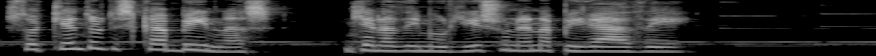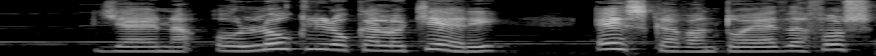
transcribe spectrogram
στο κέντρο της καμπίνας για να δημιουργήσουν ένα πηγάδι. Για ένα ολόκληρο καλοκαίρι έσκαβαν το έδαφος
